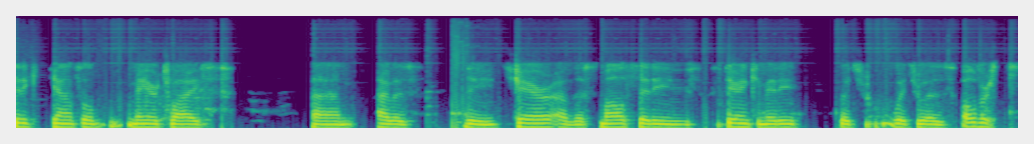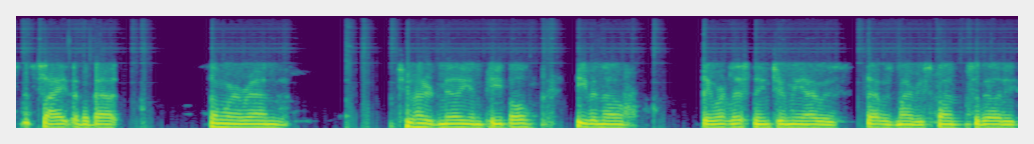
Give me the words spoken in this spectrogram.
city council, mayor twice. Um, I was the chair of the Small Cities Steering Committee, which which was oversight of about somewhere around 200 million people. Even though they weren't listening to me, I was that was my responsibility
